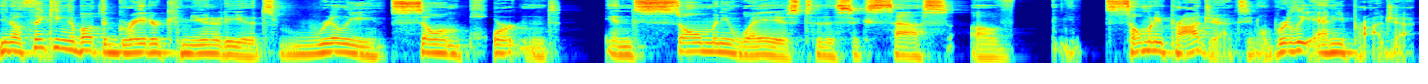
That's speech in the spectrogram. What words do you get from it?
You know thinking about the greater community it's really so important in so many ways to the success of so many projects you know really any project.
